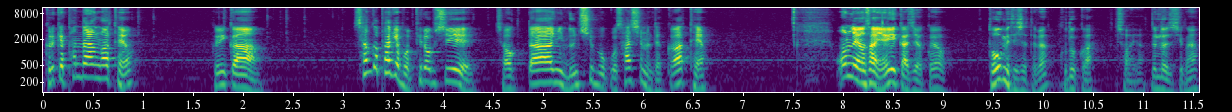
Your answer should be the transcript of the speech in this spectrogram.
그렇게 판단한 것 같아요. 그러니까 성급하게 볼 필요 없이 적당히 눈치 보고 사시면 될 것 같아요. 오늘 영상 여기까지였고요. 도움이 되셨다면 구독과 좋아요 눌러주시고요.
